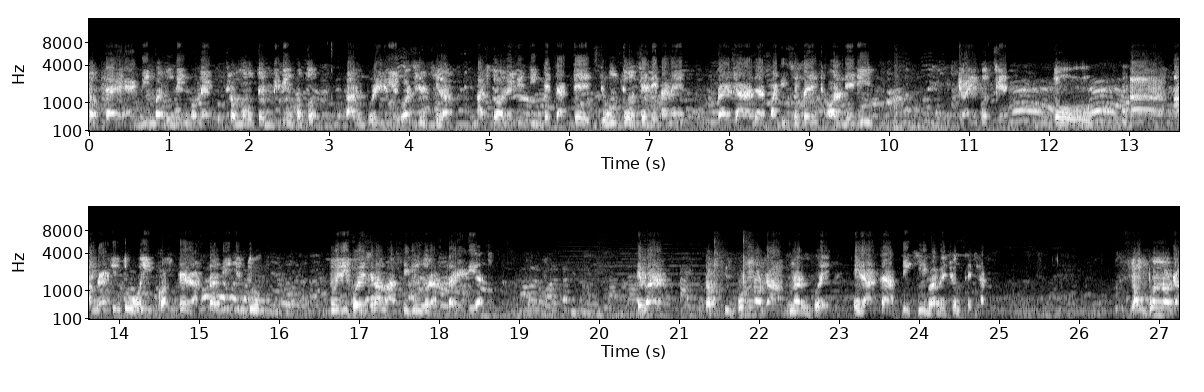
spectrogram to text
সপ্তাহে একদিন বা দুদিন মনে হয় খুব সম্ভবত মিটিং হতো। তার উপরে নির্ভরশীল ছিলাম। আজকে অলরেডি তিনটে, চারটে জুন চলছে যেখানে প্রায় চার হাজার পার্টিসিপেন্ট অলরেডি জয়েন করছে। তো আমরা কিন্তু ওই কষ্টের রাস্তা দিয়ে কিন্তু তৈরি করেছিলাম, আজকে কিন্তু রাস্তা রেডি আছে। এবার সম্পূর্ণটা আপনার উপরে, এই রাস্তায় আপনি কীভাবে চলতে চান? সম্পূর্ণটা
